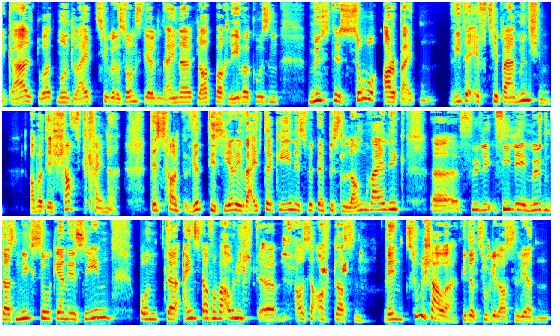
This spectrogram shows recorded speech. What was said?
egal Dortmund, Leipzig oder sonst irgendeiner, Gladbach, Leverkusen, müsste so arbeiten wie der FC Bayern München. Aber das schafft keiner. Deshalb wird die Serie weitergehen. Es wird ein bisschen langweilig. Äh, viele, viele mögen das nicht so gerne sehen. Und äh, eins darf man aber auch nicht äh, außer Acht lassen. Wenn Zuschauer wieder zugelassen werden,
